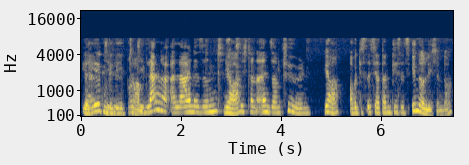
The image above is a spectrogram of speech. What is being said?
ihr Ja, Leben die, gelebt und haben. die lange alleine sind, Ja. sich dann einsam fühlen. Ja, aber das ist ja dann dieses Innerliche, ne?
